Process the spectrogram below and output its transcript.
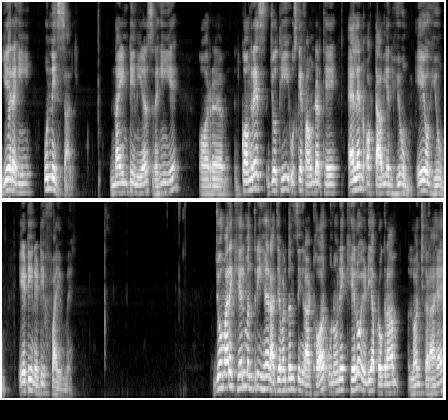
ये रही 19 साल। 19 इयर्स रही ये। और कांग्रेस जो थी, उसके फाउंडर थे Allan Octavian Hume A O 1885 में। जो हमारे खेल मंत्री हैं राज्यवर्धन सिंह राठौर, उन्होंने खेलो इंडिया प्रोग्राम लॉन्च करा है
